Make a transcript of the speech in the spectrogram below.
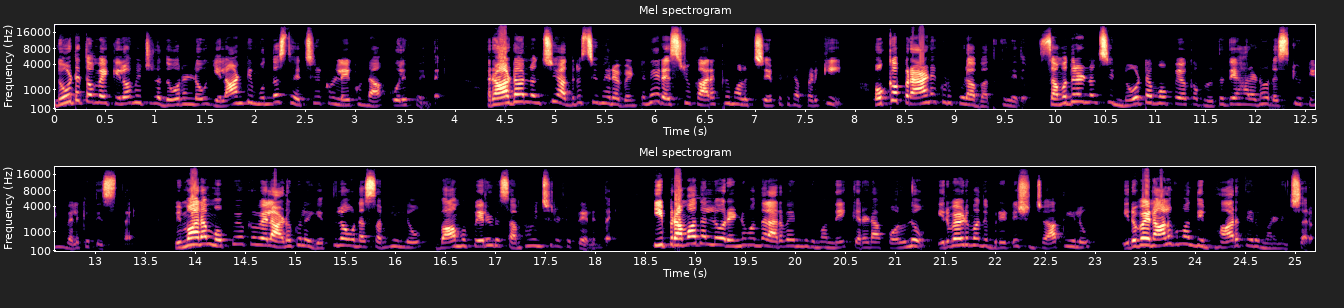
నూట తొంభై కిలోమీటర్ల దూరంలో ఎలాంటి ముందస్తు హెచ్చరికలు లేకుండా కూలిపోయింది. రాడార్ నుంచి అదృశ్యమైన వెంటనే రెస్క్యూ కార్యక్రమాలు చేపట్టినప్పటికీ ఒక్క ప్రయాణికుడు కూడా బతకలేదు. సముద్రం నుంచి నూట ముప్పై ఒక మృతదేహాలను రెస్క్యూ టీం వెలికితీసింది. విమానం ముప్పై ఒక వేల అడుగుల ఎత్తులో ఉన్న సమయంలో బాంబు పేలుడు సంభవించినట్టు తేలింది. ఈ ప్రమాదంలో రెండు వందల అరవై ఎనిమిది మంది కెనడా పౌరులు ఇరవై ఏడు మంది బ్రిటిష్ జాతీయులు ఇరవై నాలుగు మంది భారతీయులు మరణించారు.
